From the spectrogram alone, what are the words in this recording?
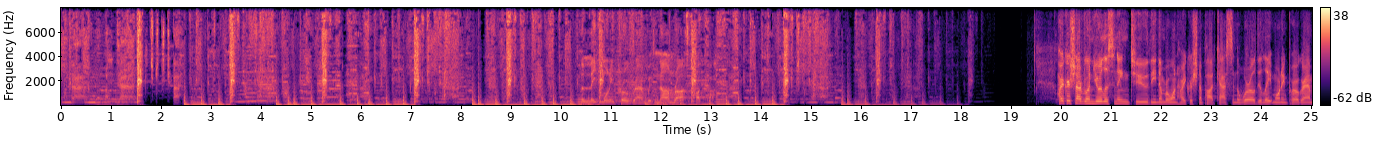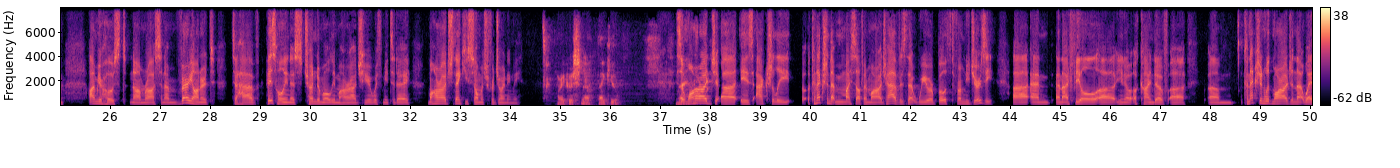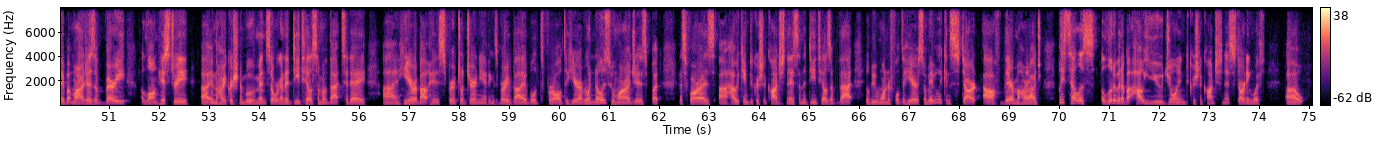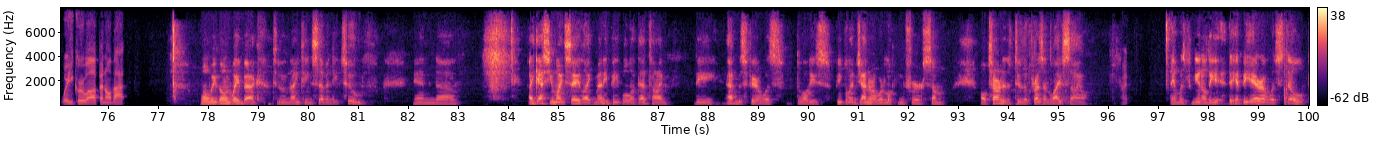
I'm tired. Ah. The Late Morning Program with Nam Ras Podcast. Hare Krishna, everyone. You're listening to the number one Hare Krishna podcast in the world, the Late Morning Program. I'm your host, Nam Ras, and I'm very honored to have His Holiness Chandramauli Maharaj here with me today. Maharaj, thank you so much for joining me. Hare Krishna. Thank you. So. Maharaj uh, is actually a connection that myself and Maharaj have is that we are both from New Jersey, uh, and and I feel uh, you know a kind of uh, um, connection with Maharaj in that way. But Maharaj has a very long history uh, in the Hare Krishna movement, so we're going to detail some of that today uh, and hear about his spiritual journey. I think it's very valuable for all to hear. Everyone knows who Maharaj is, but as far as uh, how he came to Krishna consciousness and the details of that, it'll be wonderful to hear. So maybe we can start off there, Maharaj. Please tell us a little bit about how you joined Krishna consciousness, starting with uh, where you grew up and all that. Well, we're going way back to 1972. And uh, I guess you might say, like many people at that time, the atmosphere was devotees, people in general were looking for some alternative to the present lifestyle. Right. And was, you know, the, the hippie era was still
